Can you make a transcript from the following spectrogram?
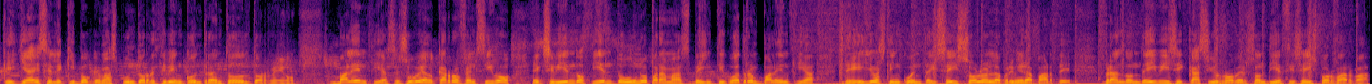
que ya es el equipo que más puntos recibe en contra en todo el torneo. Valencia se sube al carro ofensivo exhibiendo 101 para más 24 en Palencia, de ellos 56 solo en la primera parte. Brandon Davis y Cassius Robertson 16 por barba.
